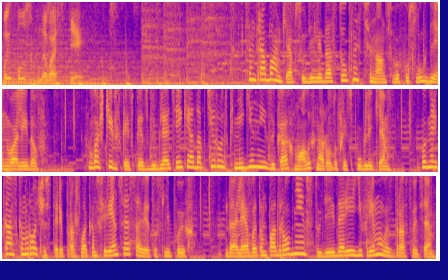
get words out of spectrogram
Выпуск новостей. В Центробанке обсудили доступность финансовых услуг для инвалидов. В башкирской спецбиблиотеке адаптируют книги на языках малых народов республики. В американском Рочестере прошла конференция Совета слепых. Далее об этом подробнее в студии Дарья Ефремова. Здравствуйте.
